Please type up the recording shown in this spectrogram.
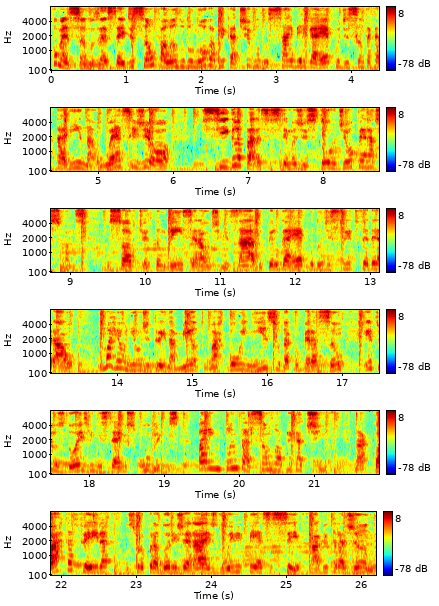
Começamos esta edição falando do novo aplicativo do CyberGaeco de Santa Catarina, o SGO, sigla para Sistema Gestor de Operações. O software também será utilizado pelo GAECO do Distrito Federal. Uma reunião de treinamento marcou o início da cooperação entre os dois ministérios públicos para a implantação do aplicativo. Na quarta-feira, os procuradores gerais do MPSC, Fábio Trajano,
